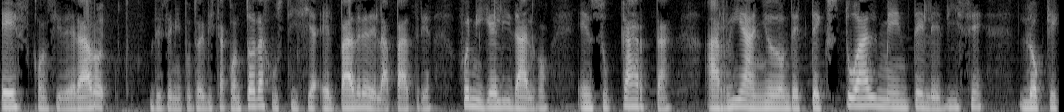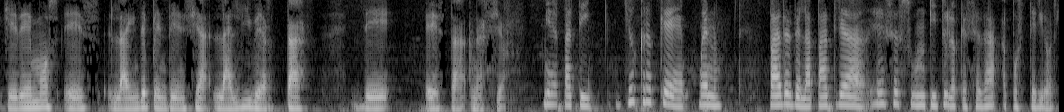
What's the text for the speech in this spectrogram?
es considerado desde mi punto de vista con toda justicia el padre de la patria fue Miguel Hidalgo en su carta a Riaño donde textualmente le dice lo que queremos es la independencia, la libertad de esta nación. Mira, Pati, yo creo que, bueno, Padres de la Patria, ese es un título que se da a posteriori.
